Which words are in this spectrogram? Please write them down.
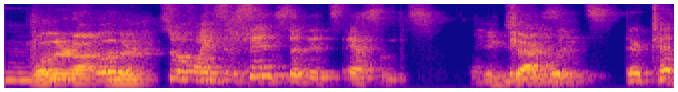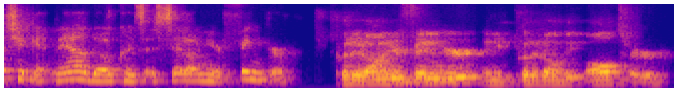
Well, they're not. and they're, So it makes it sense that it's essence. Exactly. It's- They're touching it now though, because it said on your finger. put it on your Mhm. finger and you put it on the altar,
